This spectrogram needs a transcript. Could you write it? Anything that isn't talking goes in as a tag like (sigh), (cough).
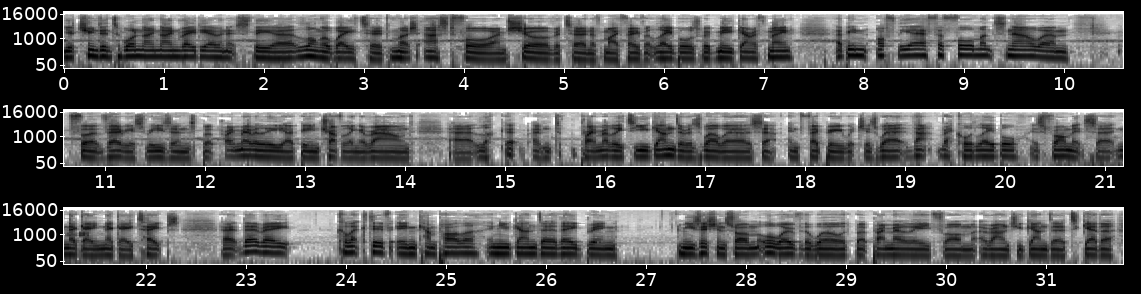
You're tuned into 199 Radio, and it's the uh, long awaited, much asked for, I'm sure, return of my favourite labels with me, Gareth Main. I've been off the air for four months now. Um, for various reasons, but primarily I've been travelling around, uh, look, uh, and primarily to Uganda as well. Where I was uh, in February, which is where that record label is from. It's uh, Nyege Nyege Tapes. Uh, they're a collective in Kampala in Uganda. They bring musicians from all over the world, but primarily from around Uganda together.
